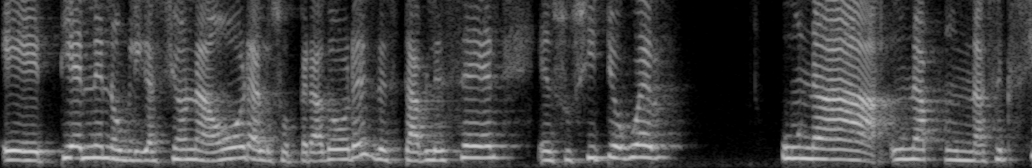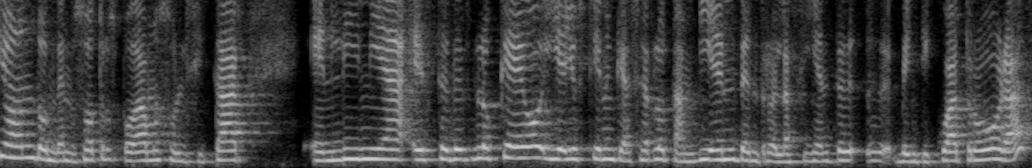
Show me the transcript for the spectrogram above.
Eh, tienen obligación ahora los operadores de establecer en su sitio web una, una, una sección donde nosotros podamos solicitar en línea este desbloqueo y ellos tienen que hacerlo también dentro de las siguientes 24 eh, horas.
